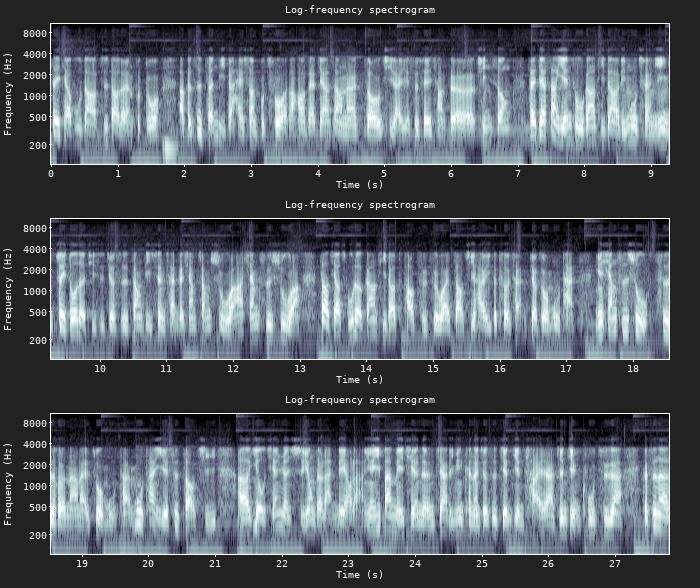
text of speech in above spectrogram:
这条步道知道的人不多啊，可是整理的还算不错，然后再加上呢，走起来也是非常的轻松。再加上沿途我刚刚提到林木成荫，最多的其实就是当地盛产的像樟树啊、相思树啊。造桥除了刚刚提到的陶瓷之外，早期还有一个特产叫做木炭，因为相思树适合拿来做木炭，木炭也是早期呃有钱人使用的燃料啦。因为一般没钱人家里面可能就是捡捡柴啊、捡捡枯枝啊，可是呢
